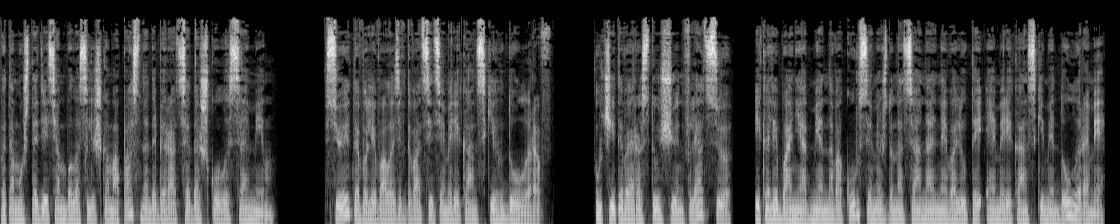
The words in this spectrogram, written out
потому что детям было слишком опасно добираться до школы самим. Все это выливалось в 20 американских долларов. Учитывая растущую инфляцию и колебания обменного курса между национальной валютой и американскими долларами,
